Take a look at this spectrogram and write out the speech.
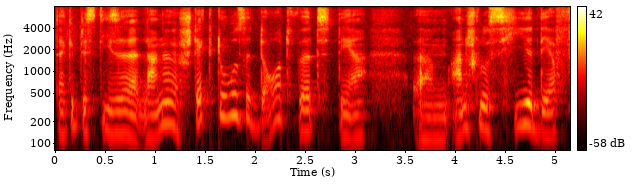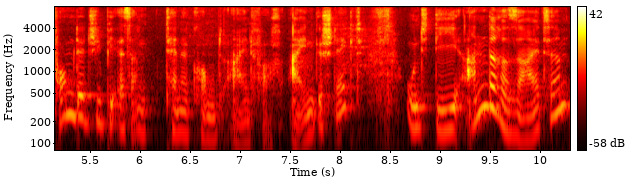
Da gibt es diese lange Steckdose. Dort wird der ähm, Anschluss hier, der von der GPS-Antenne kommt, einfach eingesteckt. Und die andere Seite,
